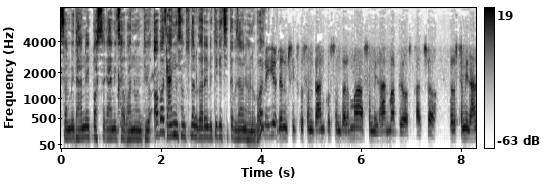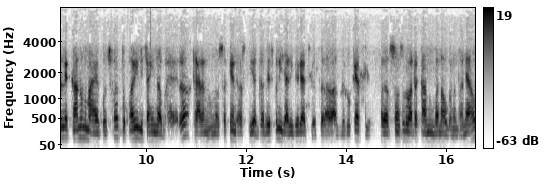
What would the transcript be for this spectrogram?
संविधान नै पश्चगामी छ भन्नुहुन्थ्यो। अब कानून संशोधन गर्ने बित्तिकै चित्त बुझाउने हुनुभयो। यो जनशिक्षको सन्तानको सन्दर्भमा संविधानमा व्यवस्था छ तर संविधानले कानुनमा आएको छ त्यो ऐन चाहिँ नभएर कारण हुन सके अस्ति अध्यादेश पनि जारी गरेका थियो तर अदालतले रोकेका थियो। र संसदबाट कानुन बनाऊ भनेर भन्या हो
